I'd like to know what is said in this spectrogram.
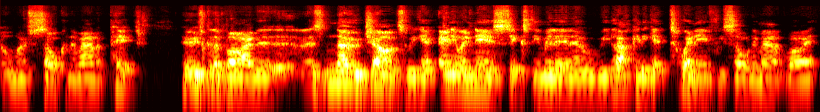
almost sulking around a pitch? Who's going to buy him? There's no chance we get anywhere near 60 million. And we'll be lucky to get 20 if we sold him outright.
